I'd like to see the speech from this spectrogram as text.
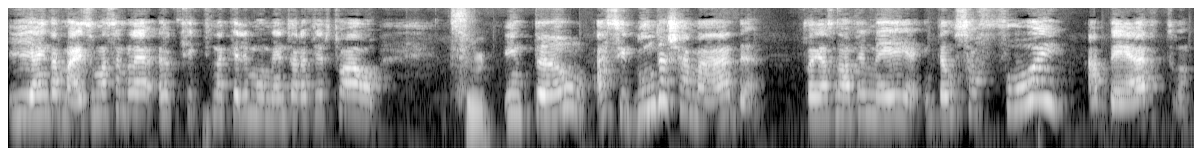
E ainda mais uma assembleia que naquele momento era virtual. Sim. Então, a segunda chamada foi às nove e meia. Então, só foi aberto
